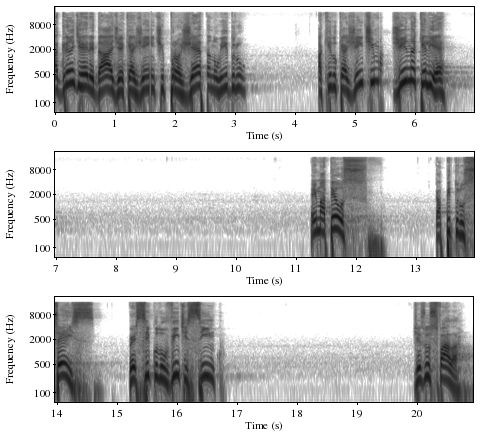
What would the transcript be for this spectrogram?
A grande realidade é que a gente projeta no ídolo aquilo que a gente imagina que ele é. Em Mateus, capítulo 6, versículo 25, Jesus fala:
